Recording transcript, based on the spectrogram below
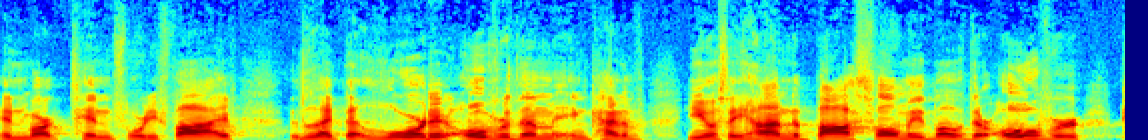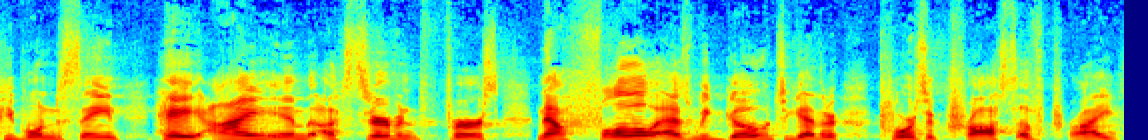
in Mark 10 45, like that lord it over them and kind of, you know, say, I'm the boss, follow me both. They're over people and saying, hey, I am a servant first. Now follow as we go together towards the cross of Christ.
